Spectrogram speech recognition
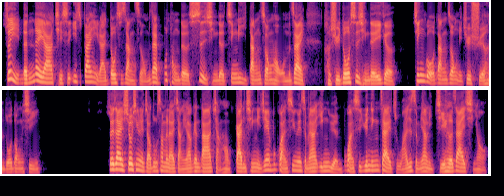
所以人类啊，其实一般以来都是这样子。我们在不同的事情的经历当中，哈，我们在许多事情的一个。经过当中，你去学很多东西，所以在修行的角度上面来讲，也要跟大家讲哦，感情你今天不管是因为怎么样姻缘，不管是冤亲债主还是怎么样，你结合在一起哦，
